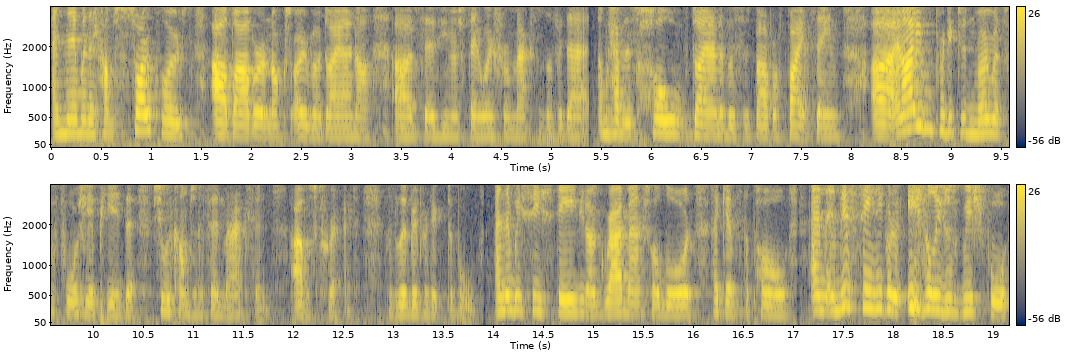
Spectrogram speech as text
And then when they come so close, uh, Barbara knocks over Diana uh, and says, you know, stay away from Max and stuff like that. And we have this whole Diana versus Barbara fight scene. Uh, and I even predicted moments before she appeared that she would come to defend Max, and I was correct. It was a little bit predictable. And then we see Steve, you know, grab Maxwell Lord against the pole. And in this scene, he could have easily just wished for,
